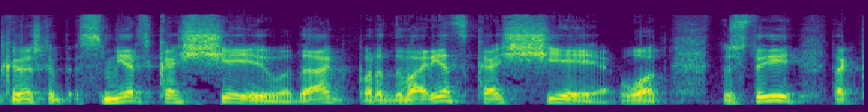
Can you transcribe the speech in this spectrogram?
конечно, смерть Кощеева, да, про дворец Кощея, вот. То есть, ты, так,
